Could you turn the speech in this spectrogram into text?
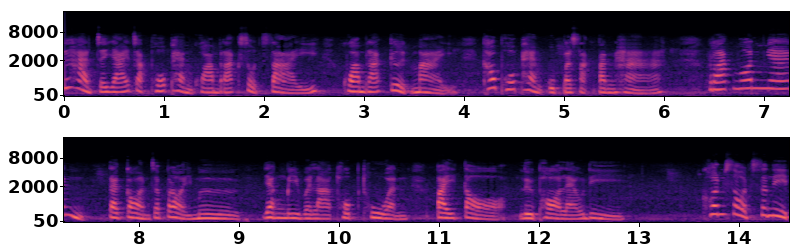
ฤหัสจะย้ายจากภพแห่งความรักสดใส ความรักเกิดใหม่ เข้าภพแห่งอุปสรรคปัญหา รักงอนแง่น แต่ก่อนจะปล่อยมือ ยังมีเวลาทบทวน ไปต่อหรือพอแล้วดี คนโสดสนิท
